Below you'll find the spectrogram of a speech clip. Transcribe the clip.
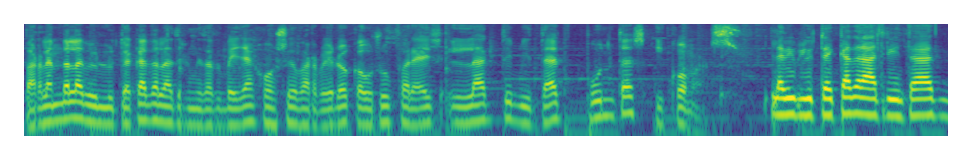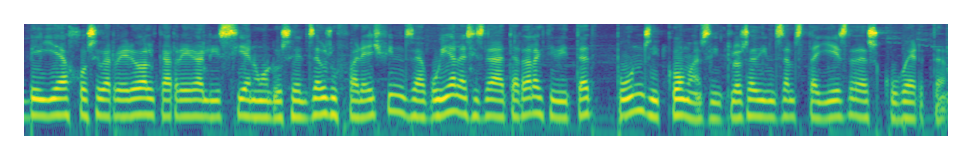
Parlem de la Biblioteca de la Trinitat Vella José Barbero que us ofereix l'activitat Puntes i Comes. La Biblioteca de la Trinitat Vella José Barbero al carrer Galícia número 16 us ofereix fins avui a les 6 de la tarda l'activitat Punts i Comes, inclosa dins dels tallers de descoberta.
